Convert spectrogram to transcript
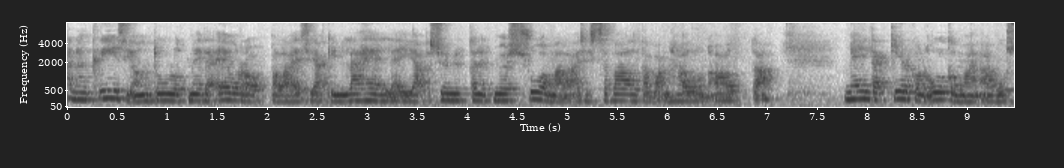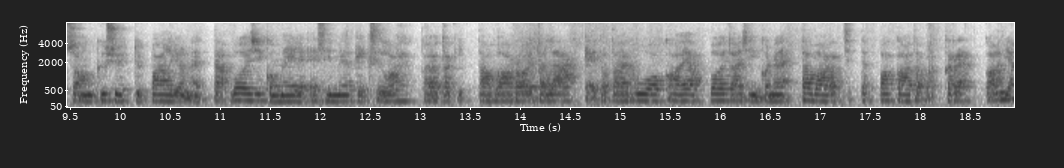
Ukrainan kriisi on tullut meitä eurooppalaisiakin lähelle ja synnyttänyt myös suomalaisissa valtavan halun auttaa. Meiltä kirkon ulkomaan avussa on kysytty paljon, että voisiko meille esimerkiksi lahjoittaa jotakin tavaroita, lääkkeitä tai ruokaa ja voitaisiinko ne tavarat sitten pakata vaikka rekkaan ja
